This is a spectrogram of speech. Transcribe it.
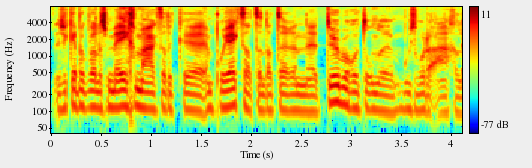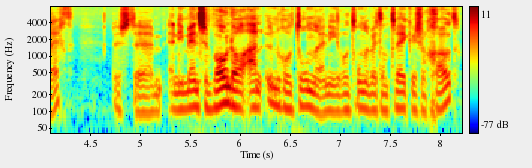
Dus ik heb ook wel eens meegemaakt dat ik een project had en dat er een turborotonde moest worden aangelegd. Dus de, en die mensen woonden al aan een rotonde en die rotonde werd dan twee keer zo groot.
